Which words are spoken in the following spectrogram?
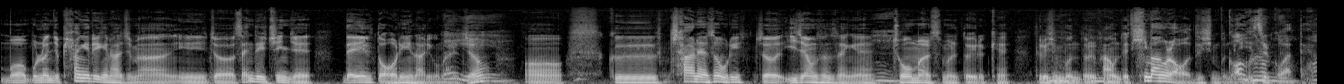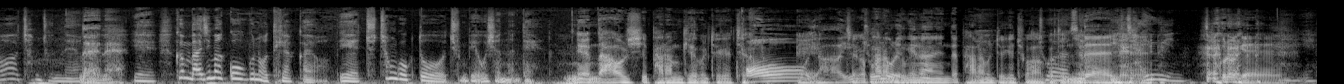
뭐 물론 이제 평일이긴 하지만 이 저 샌드위치 이제 내일 또 어린이날이고 말이죠. 예, 예. 어그 차 안에서 우리 저 이재용 선생의 예. 좋은 말씀을 또 이렇게 들으신 분들 가운데 희망을 얻으신 분들이 어, 있을 그럼요. 것 같아요. 아, 참 좋네요. 네네. 예. 그럼 마지막 곡은 어떻게 할까요? 예, 추천곡도 준비해 오셨는데. 네, 나올 씨 바람 기억을 되게 제가 오, 예, 야, 이거 제가 바람둥이는 노래네요. 아닌데 바람을 되게 좋아하거든요. 네, 네. 자유인. 그러게. 예.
